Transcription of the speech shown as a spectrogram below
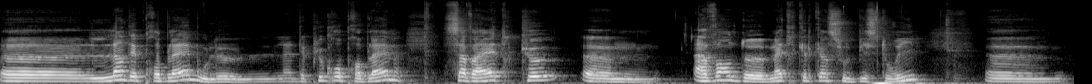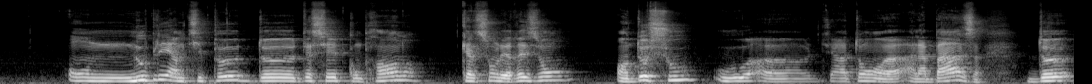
l'un des problèmes, ou l'un des plus gros problèmes, ça va être que euh, avant de mettre quelqu'un sous le bistouri, euh, on oublie un petit peu d'essayer de, comprendre quelles sont les raisons en dessous ou, euh, on à la base de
